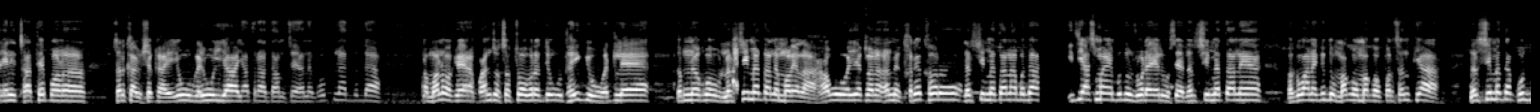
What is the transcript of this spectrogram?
એની સાથે પણ સરખાવી શકાય. એવું એવું આ યાત્રાધામ છે. અને ગોપનાથ દાદા માનો કે પાંચસો છસો વર્ષ જેવું થઈ ગયું એટલે તમને કહું નરસિંહ મહેતાને મળેલા. આવો એક અને ખરેખર નરસિંહ મહેતાના બધા ઇતિહાસમાં એ બધું જોડાયેલું છે. નરસિંહ મહેતાને ભગવાને કીધું, માગો માગો, પ્રસન્ન થયા. નરસિંહ મહેતા ખુદ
